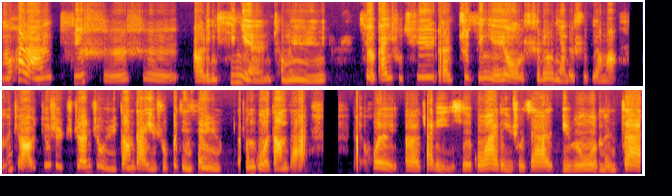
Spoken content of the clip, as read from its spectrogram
我们画廊其实是呃零七年成立于七九八艺术区，呃，至今也有十六年的时间了。我们主要就是专注于当代艺术，不仅限于中国当代，也会呃代理一些国外的艺术家。比如我们在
